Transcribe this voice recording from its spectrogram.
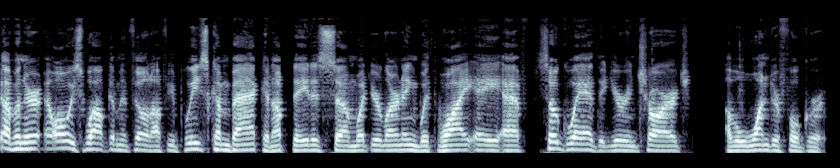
Governor, always welcome in Philadelphia. Please come back and update us on what you're learning with YAF. So glad that you're in charge of a wonderful group.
